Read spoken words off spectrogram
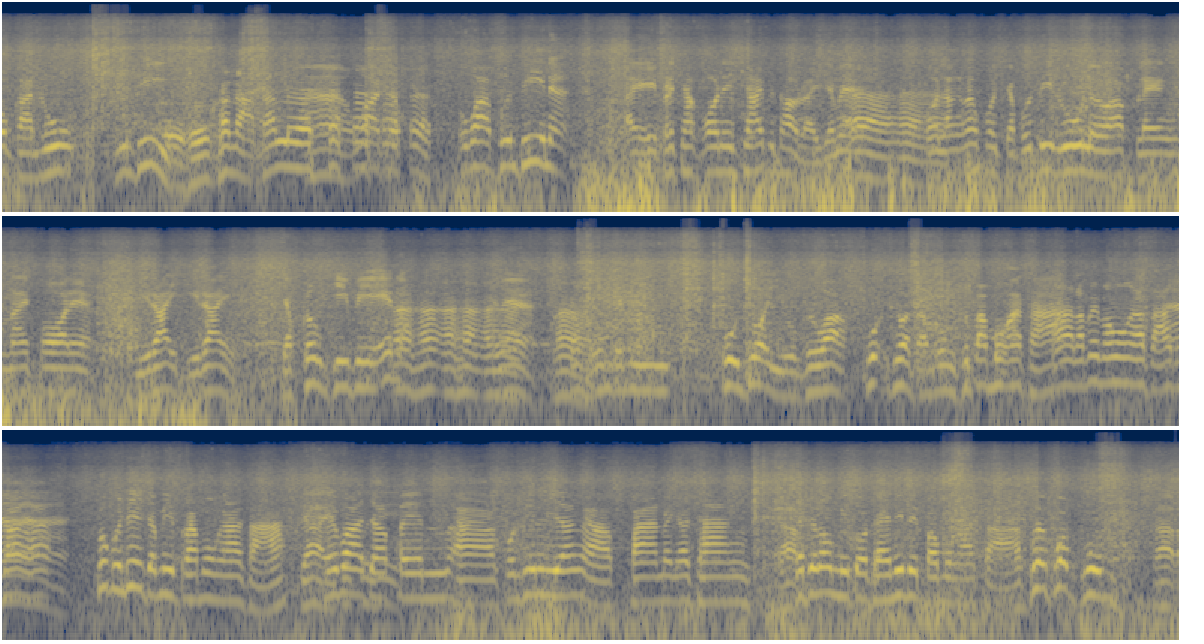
ต้องการรู้พื้นที่ โอ้โหขนาดนั้นเลย อ่าว่าจะเพราะว่าพื้นที่เนี่ย ไอ้ประชากรเนี่ยใช้ไปเท่าไหร่ใช่ไหมอ่าอ่า พอหลังจากนั้นพอจับพื้นที่รู้เลยว่าแปลงนายกอเนี่ยกี่ไร่กี่ไร่จับเครื่อง GPS อ่าอะฮะอ่าฮะอ่าใช่ไหมฮะอ่าผมเป็นผู้ช่วยอยู่คือว่าผู้ช่วยประมงคือประมงอาสาอ่าเราเป็นประมงอาสาใช่ฮะอ่าทุกพื้นที่จะมีประมงอาสาใช่ไม่ว่าจะเป็นอ่าคนที่เลี้ยงอ่าปลาในกระชังครับก็จะต้องมีตัวแทนที่เป็นประมงอาสา เพื่อควบคุมครับ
